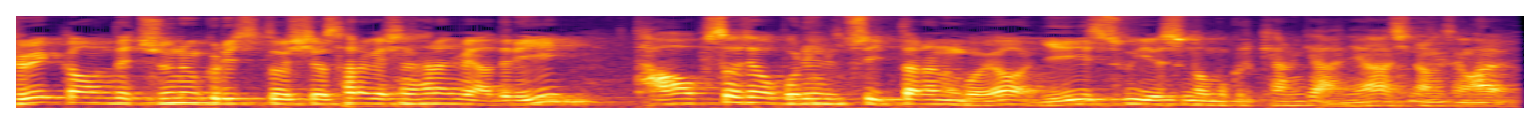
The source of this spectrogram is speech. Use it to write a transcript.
교회 가운데 주는 그리스도시여 살아계신 하나님의 아들이 다 없어져 버릴 수 있다는 거예요. 예수 예수 너무 그렇게 하는 게 아니야 신앙생활.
